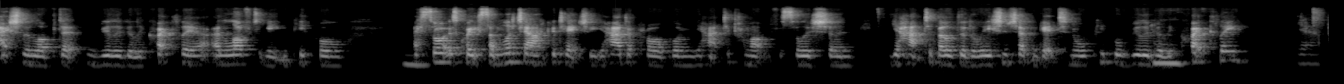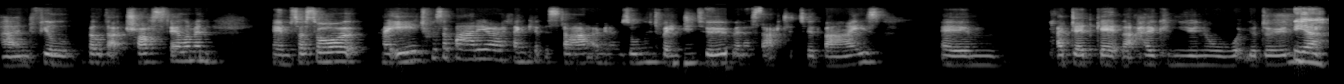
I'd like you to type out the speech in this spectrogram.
actually loved it really, really quickly. I, loved meeting people. I saw it as quite similar to architecture. You had a problem, you had to come up with a solution, you had to build a relationship and get to know people really, really mm. quickly. Yeah. And feel build that trust element. Um, so I saw my age was a barrier, I think, at the start. I mean, I was only mm-hmm. 22 when I started to advise. Um, I did get that. How can you know what you're doing? Yeah,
